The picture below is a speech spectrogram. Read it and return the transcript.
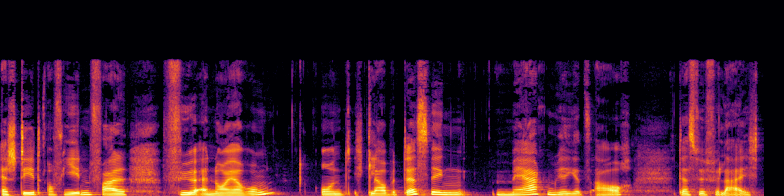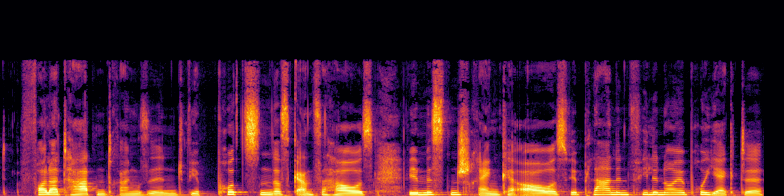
Er steht auf jeden Fall für Erneuerung. Und ich glaube, deswegen merken wir jetzt auch, dass wir vielleicht voller Tatendrang sind. Wir putzen das ganze Haus, wir misten Schränke aus, wir planen viele neue Projekte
